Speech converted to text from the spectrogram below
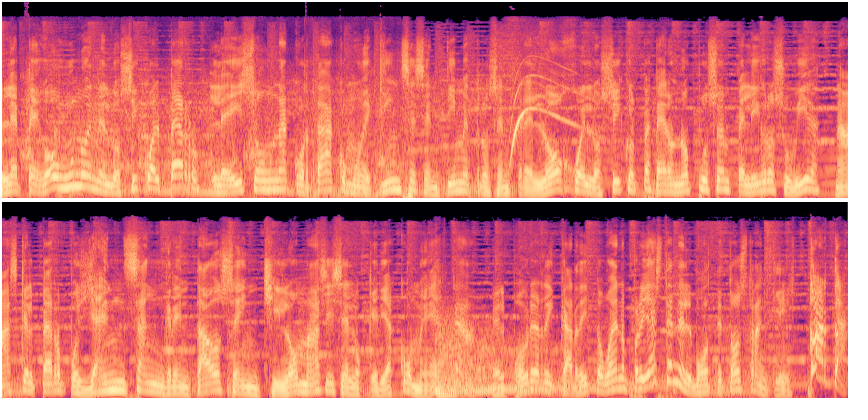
Le pegó uno en el hocico al perro. Le hizo una cortada como de 15 centímetros entre el ojo, el hocico, el perro, pero no puso en peligro su vida. Nada más que el perro, pues ya ensangrentado, se enchiló más y se lo quería comer. El pobre Ricardito, bueno, pero ya está en el bote, todos tranquilos. ¡Corta!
